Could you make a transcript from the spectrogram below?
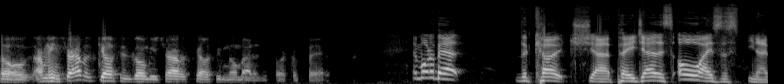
So I mean, Travis Kelce is going to be Travis Kelce no matter the circumstance. And what about the coach, uh, PJ, there's always this, you know,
